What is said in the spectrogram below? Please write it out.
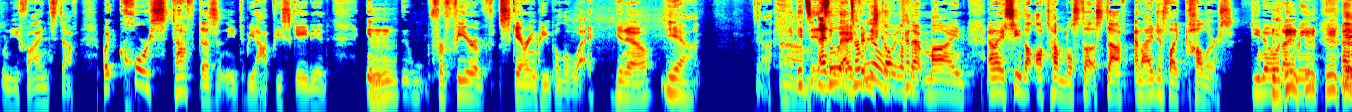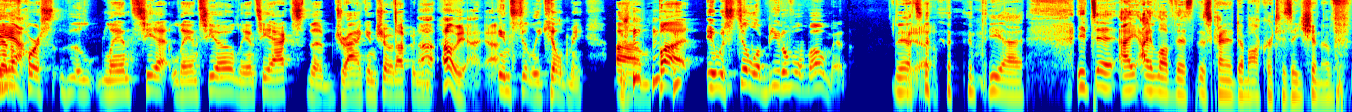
when you find stuff. But core stuff doesn't need to be obfuscated in for fear of scaring people away. You know? Yeah, Yeah. Um, It's- it's a- it's I finished going up of- that mine, and I see the autumnal stu- stuff, and I just like colors. Do you know what I mean? and then, yeah. of course, the Lancia, Lancio, Lansseax, the dragon showed up and Uh, oh yeah, yeah. instantly killed me. Um, but it was still a beautiful moment. That's the uh it's uh, I I love this this kind of democratization of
